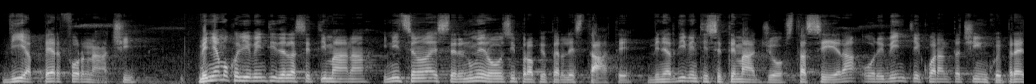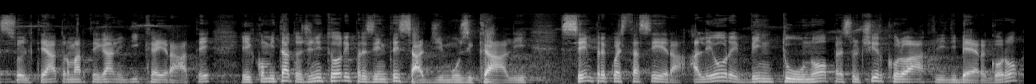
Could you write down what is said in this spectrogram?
via Perfornaci, Veniamo con gli eventi della settimana, iniziano a essere numerosi proprio per l'estate. Venerdì 27 maggio, stasera, ore 20.45 presso il Teatro Martegani di Cairate il Comitato Genitori presenta i saggi musicali. Sempre questa sera, alle ore 21, presso il Circolo Acli di Bergoro,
